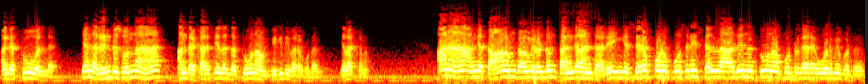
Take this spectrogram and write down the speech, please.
அங்க தூவல்ல. ஏன்னா ரெண்டு சொன்னா அந்த கருத்தியில அந்த தூணாம் விகுதி வரக்கூடாது. இலக்கணம். ஆனா அங்க தானம் தவம் இரண்டும் தங்கான்ட்டாரு இங்க சிறப்போட பூசணி செல்லாதுன்னு தூணா போட்டிருக்காரு ஒருமைப்பட்டது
